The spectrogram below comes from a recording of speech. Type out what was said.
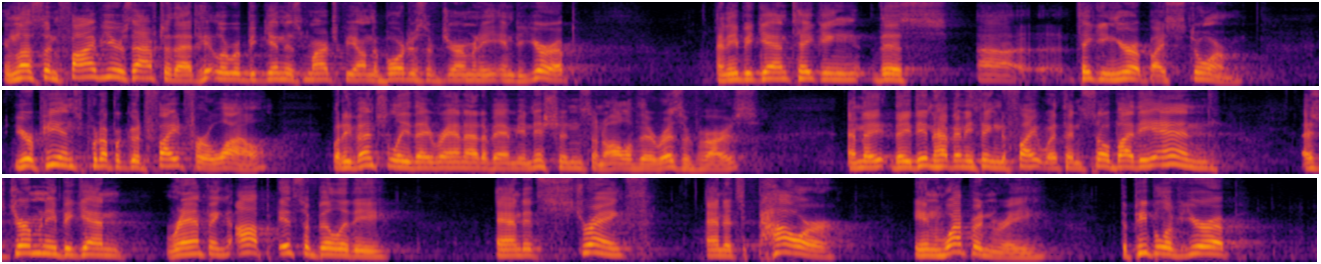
In less than five years after that, Hitler would begin his march beyond the borders of Germany into Europe, and he began taking this uh, taking Europe by storm. Europeans put up a good fight for a while, but eventually they ran out of ammunitions and all of their reservoirs, and they, they didn't have anything to fight with. And so by the end, as Germany began ramping up its ability and its strength and its power in weaponry, the people of Europe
